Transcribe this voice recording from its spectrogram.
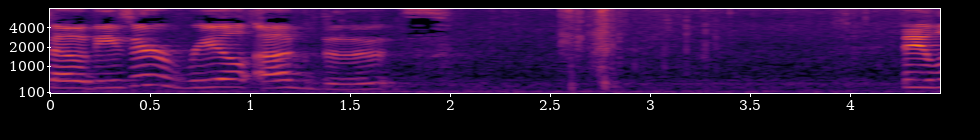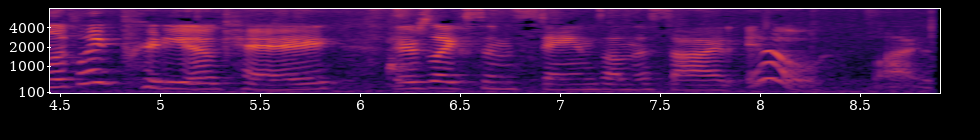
So these are real Ugg boots. They look like pretty okay. There's like some stains on the side. Ew, flies.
